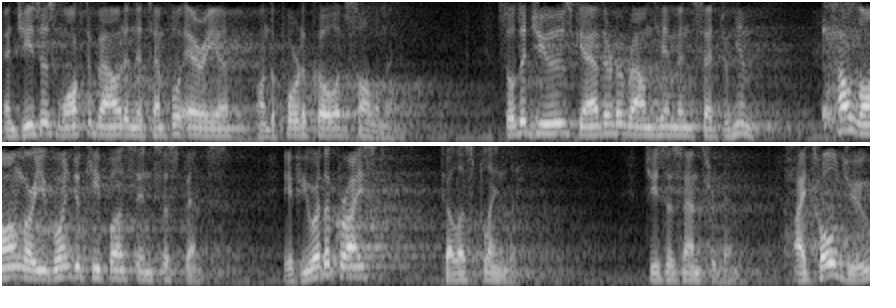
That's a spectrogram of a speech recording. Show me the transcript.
And Jesus walked about in the temple area on the portico of Solomon. So the Jews gathered around him and said to him, How long are you going to keep us in suspense? If you are the Christ, tell us plainly. Jesus answered them, I told you,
